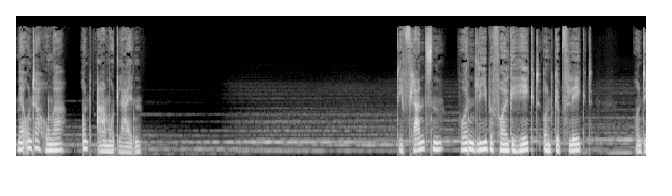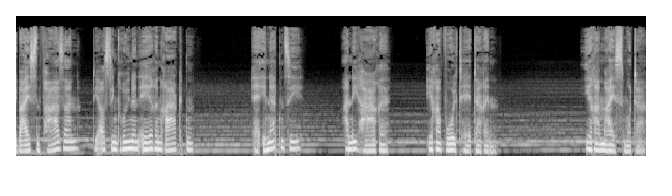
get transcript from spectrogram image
mehr unter Hunger und Armut leiden. Die Pflanzen wurden liebevoll gehegt und gepflegt, und die weißen Fasern, die aus den grünen Ähren ragten, erinnerten sie an die Haare ihrer Wohltäterin, ihrer Maismutter.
